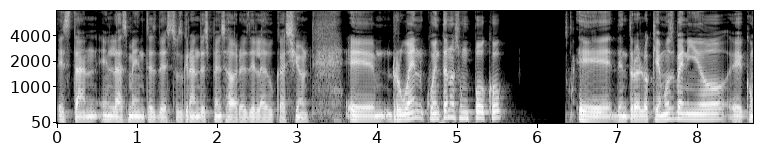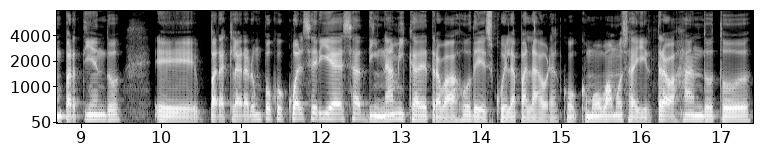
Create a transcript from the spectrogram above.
están en las mentes de estos grandes pensadores de la educación. Eh, Rubén, cuéntanos un poco eh, dentro de lo que hemos venido compartiendo. para aclarar un poco cuál sería esa dinámica de trabajo de Escuela Palabra, cómo, vamos a ir trabajando todo,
